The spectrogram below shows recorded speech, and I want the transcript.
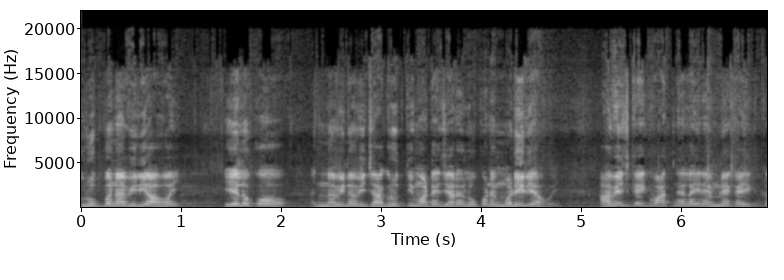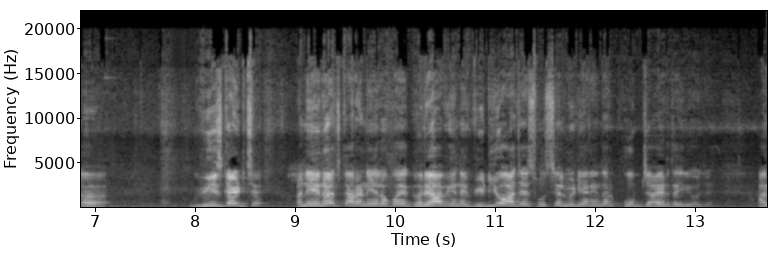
ગ્રુપ બનાવી રહ્યા હોય એ લોકો નવી નવી જાગૃતિ માટે જ્યારે લોકોને મળી રહ્યા હોય આવી જ કંઈક વાતને લઈને એમને કંઈક મિસગાઈડ છે. અને એના જ કારણે એ લોકોએ ઘરે આવી અને વીડિયો આજે સોશિયલ મીડિયાની અંદર ખૂબ જાહેર થઈ રહ્યો છે. આ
